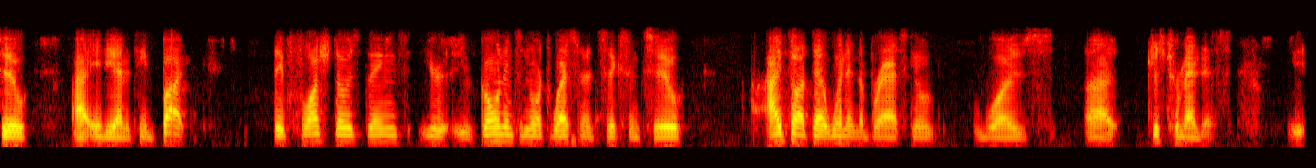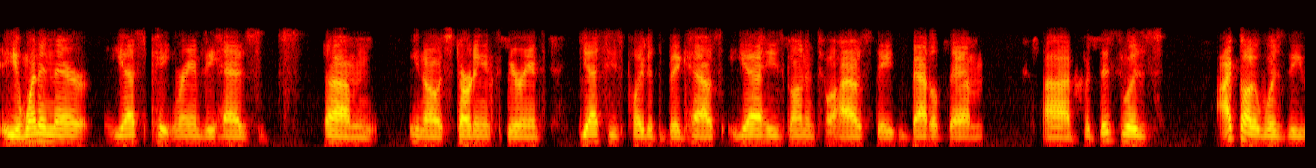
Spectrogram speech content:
two uh, Indiana team." But they flushed those things. You're you're going into Northwestern at six and two. I thought that win at Nebraska was uh, just tremendous. You went in there. Yes, Peyton Ramsey has, um, you know, starting experience. Yes, he's played at the big house. Yeah, he's gone into Ohio State and battled them. Uh, but this was, I thought it was the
